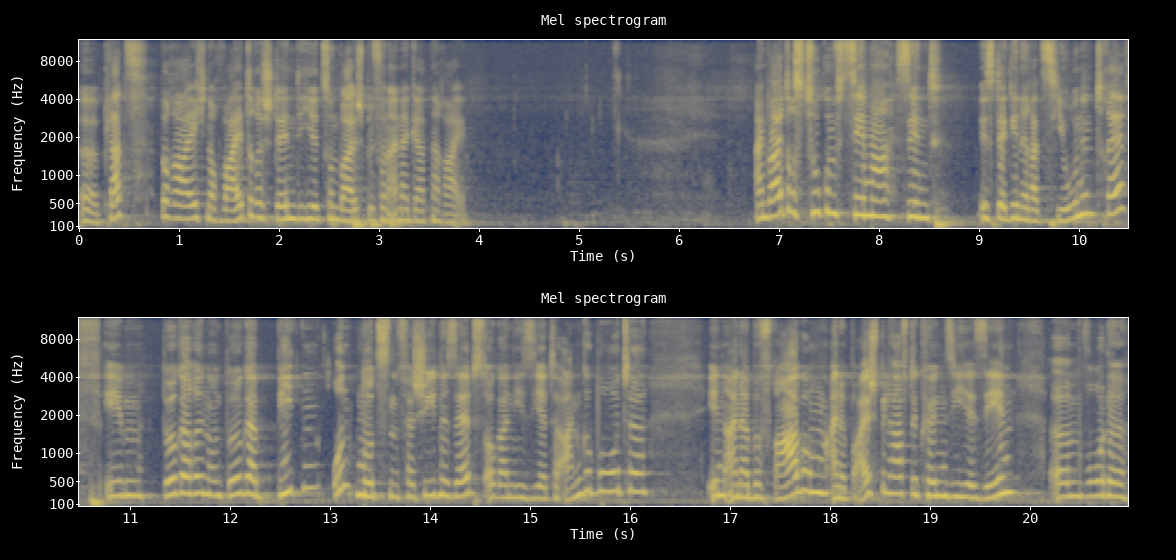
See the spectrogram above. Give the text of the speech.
äh, Platzbereich noch weitere Stände hier zum Beispiel von einer Gärtnerei. Ein weiteres Zukunftsthema sind, ist der Generationentreff. Eben Bürgerinnen und Bürger bieten und nutzen verschiedene selbstorganisierte Angebote. In einer Befragung, eine beispielhafte können Sie hier sehen, ähm, wurde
